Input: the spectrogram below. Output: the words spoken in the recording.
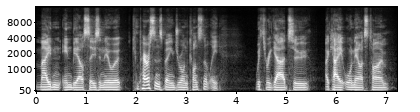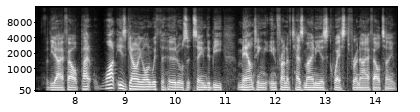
maiden NBL season, there were comparisons being drawn constantly with regard to okay, well now it's time for the AFL. But what is going on with the hurdles that seem to be mounting in front of Tasmania's quest for an AFL team?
